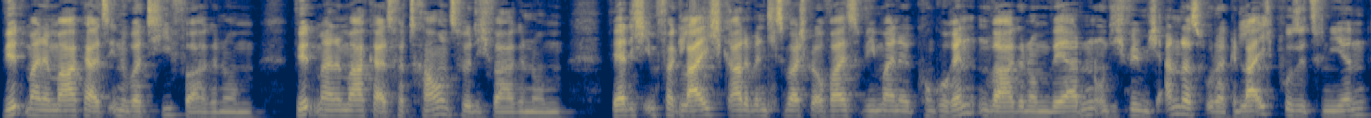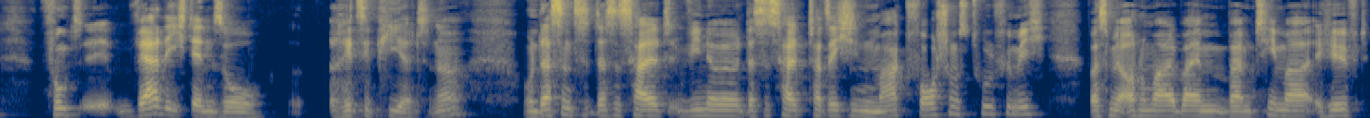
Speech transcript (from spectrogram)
wird meine Marke als innovativ wahrgenommen? Wird meine Marke als vertrauenswürdig wahrgenommen? Werde ich im Vergleich, gerade wenn ich zum Beispiel auch weiß, wie meine Konkurrenten wahrgenommen werden und ich will mich anders oder gleich positionieren, werde ich denn so rezipiert, ne? Und das sind, das ist halt wie eine, das ist halt tatsächlich ein Marktforschungstool für mich, was mir auch nochmal beim, beim Thema hilft.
